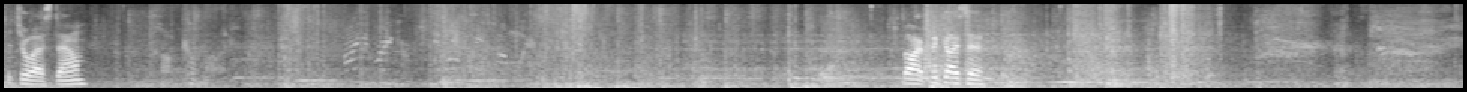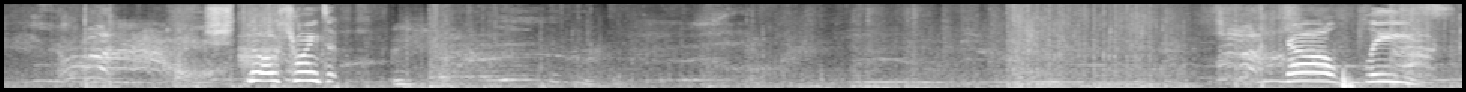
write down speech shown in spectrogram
Sit your ass down. Oh, come on. Alright, big guy's here. No, I was trying to. Go, please.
